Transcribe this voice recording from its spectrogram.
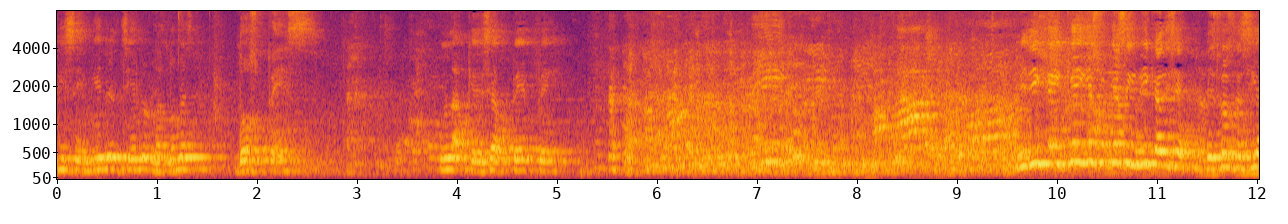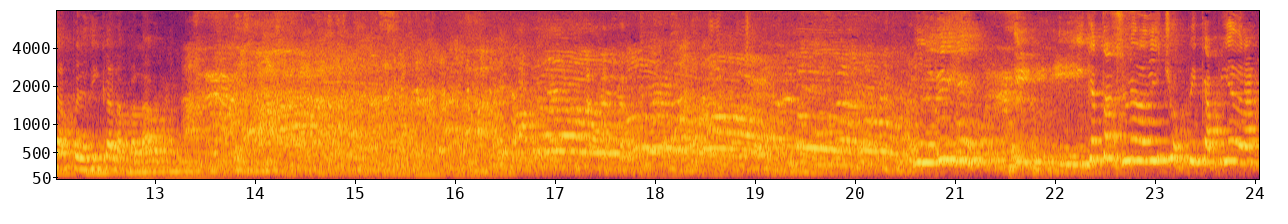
dice, vi en el cielo, en las nubes, dos pez. Una que decía Pepe. Y dije, ¿y qué? ¿Y eso qué significa? Dice, eso decía, predica la palabra. Y le dije, ¿y, qué tal si hubiera dicho pica piedra?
